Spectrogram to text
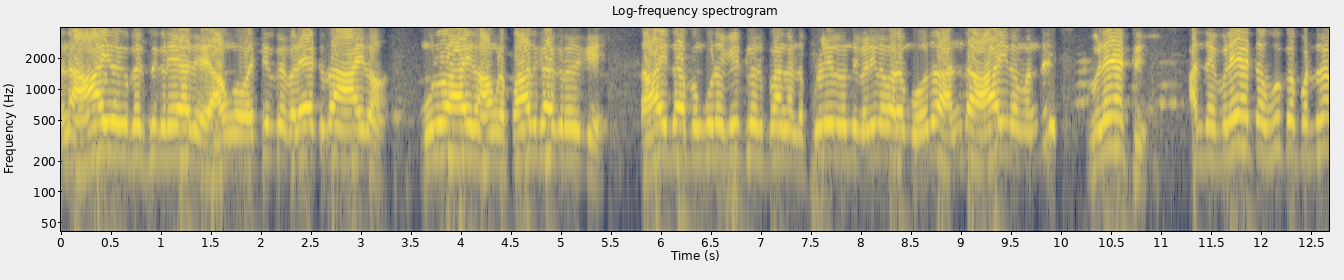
ஏன்னா ஆயுதம் பெருசு கிடையாது. அவங்க வச்சிருக்கிற விளையாட்டு தான் ஆயுதம். முழு ஆயுதம் அவங்கள பாதுகாக்கிறதுக்கு. தாய் தாப்பம் கூட வீட்டில் இருப்பாங்க. அந்த பிள்ளைகள் வந்து வெளியில வரும்போது அந்த ஆயுதம் வந்து விளையாட்டு. அந்த விளையாட்டை ஊக்கப்படுத்தினா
